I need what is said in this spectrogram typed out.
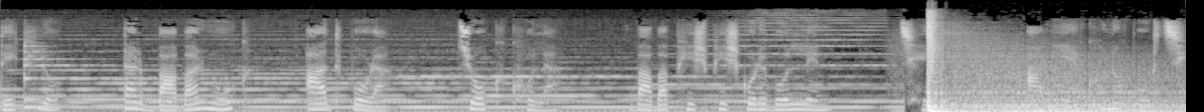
দেখল, তার বাবার মুখ আধ পোড়া, চোখ খোলা। বাবা ফিসফিস করে বললেন, ছেলে, আমি এখনও পড়ছি।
